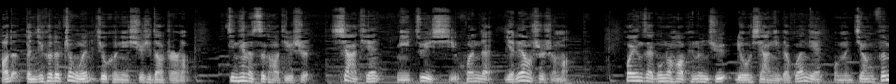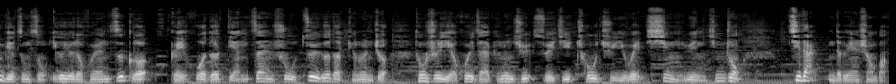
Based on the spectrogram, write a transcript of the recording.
好的，本节课的正文就和你学习到这儿了。今天的思考题是：夏天你最喜欢的饮料是什么？欢迎在公众号评论区留下你的观点，我们将分别赠送一个月的会员资格给获得点赞数最多的评论者，同时也会在评论区随机抽取一位幸运听众，期待你的留言上榜。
